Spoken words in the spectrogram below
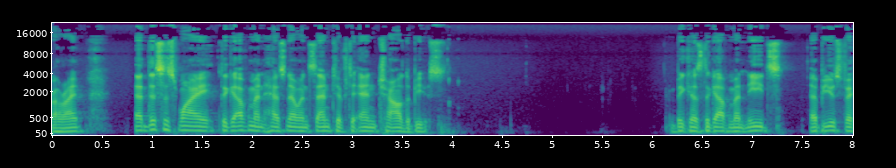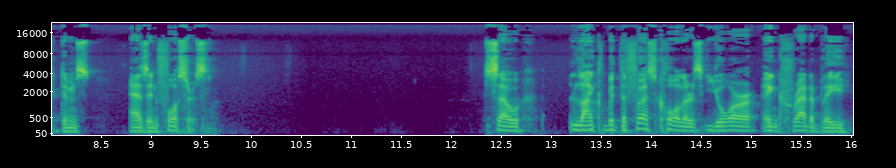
All right? And this is why the government has no incentive to end child abuse. Because the government needs abuse victims as enforcers. So, like with the first callers, your incredibly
